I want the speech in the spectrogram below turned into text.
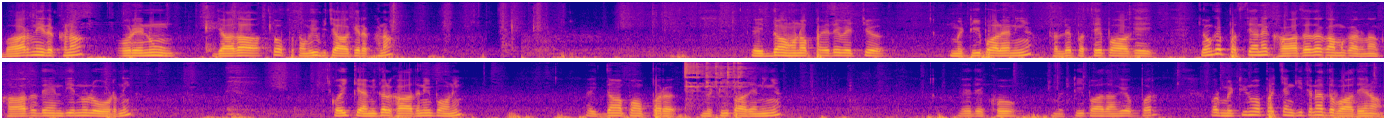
ਬਾਹਰ ਨਹੀਂ ਰੱਖਣਾ ਔਰ ਇਹਨੂੰ ਜ਼ਿਆਦਾ ਧੁੱਪ ਤੋਂ ਵੀ ਬਚਾ ਕੇ ਰੱਖਣਾ। ਇਦਾਂ ਹੁਣ ਆਪਾਂ ਇਹਦੇ ਵਿੱਚ ਮਿੱਟੀ ਪਾ ਲੈਣੀ ਆ, ਥੱਲੇ ਪੱਤੇ ਪਾ ਕੇ, ਕਿਉਂਕਿ ਪੱਤਿਆਂ ਨੇ ਖਾਦ ਦਾ ਕੰਮ ਕਰਨਾ, ਖਾਦ ਦੇਣ ਦੀ ਇਹਨੂੰ ਲੋੜ ਨਹੀਂ। ਕੋਈ ਕੈਮੀਕਲ ਖਾਦ ਨਹੀਂ ਪਾਉਣੀ। ਇਦਾਂ ਆਪਾਂ ਉੱਪਰ ਮਿੱਟੀ ਪਾ ਦੇਣੀ ਆ। ਇਹ ਦੇਖੋ, ਮਿੱਟੀ ਪਾ ਦਾਂਗੇ ਉੱਪਰ। ਔਰ ਮਿੱਟੀ ਨੂੰ ਆਪਾਂ ਚੰਗੀ ਤਰ੍ਹਾਂ ਦਬਾ ਦੇਣਾ,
